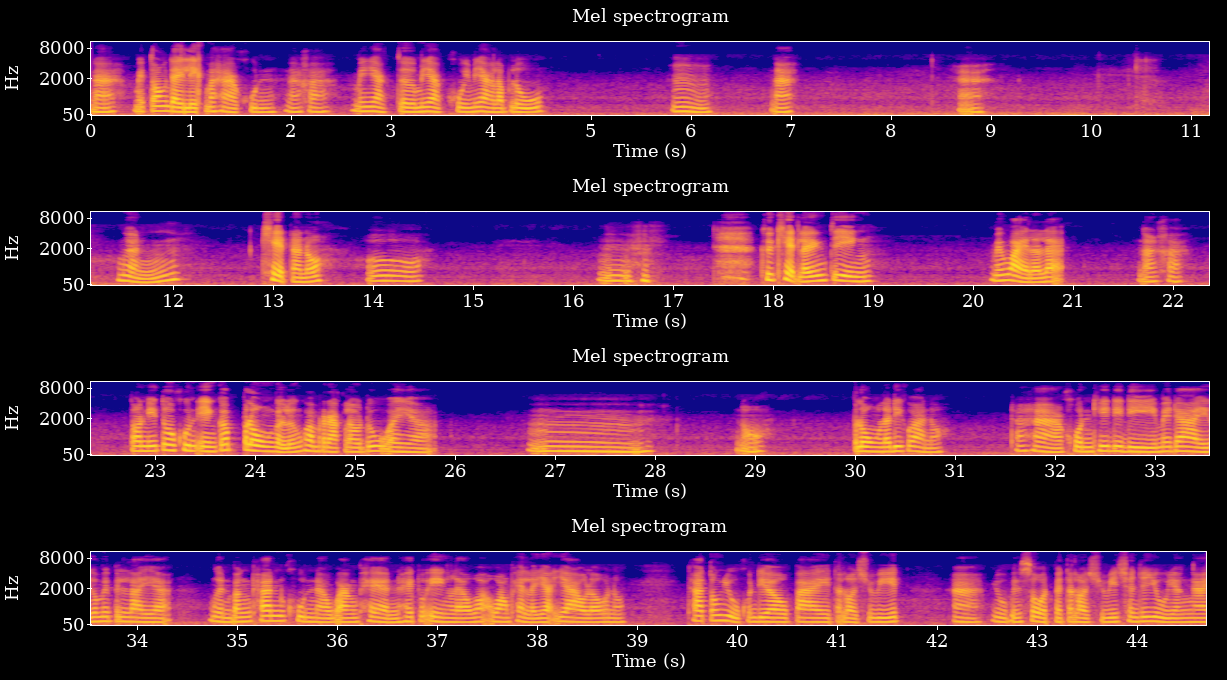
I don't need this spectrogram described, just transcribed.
นะ ไม่ต้องไดเ c กมาหาคุณนะคะ ไม่อยากเจอไม่อยากคุยไม่อยากรับรู้ อืม นะอ่าเหมือนเข็ดอะเนาะโอ้ คือเข็ดแล้วจริงๆ ไม่ไหวแล้วแหละ นะคะ ตอนนี้ตัวคุณเองก็ปลงกับเรื่องความรักเราด้วยอะ่ะ อืม เนาะปลงแล้วดีกว่าเนาะ ถ้าหาคนที่ดีๆ ไม่ได้ก็ไม่เป็นไรอะ่ะ เหมือนบางท่านคุณนะวางแผนให้ตัวเองแล้วว่าวางแผนระยะยาวแล้วเนาะ ถ้าต้องอยู่คนเดียวไปตลอดชีวิต อ่า อยู่เป็นโสดไปตลอดชีวิต ฉันจะอยู่ยังไง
